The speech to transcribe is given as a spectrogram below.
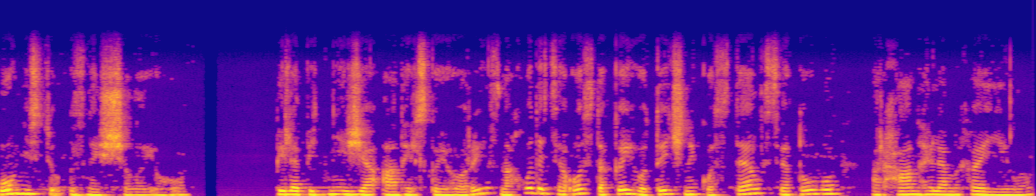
повністю знищила його. Біля підніжжя Ангельської гори знаходиться ось такий готичний костел святого Архангеля Михаїла,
